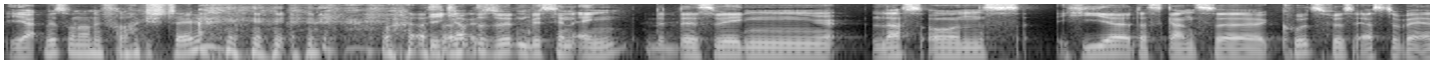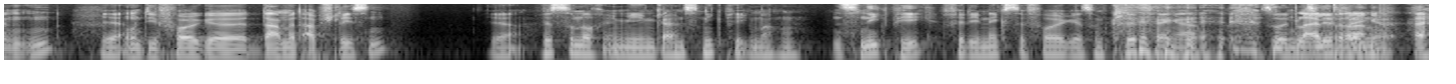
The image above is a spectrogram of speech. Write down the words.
Ja. Willst du noch eine Frage stellen? ich glaube, das wird ein bisschen eng. Deswegen lass uns hier das Ganze kurz fürs Erste beenden ja. und die Folge damit abschließen. Ja. Willst du noch irgendwie einen geilen Sneak Peek machen? Ein Sneak Peek? Für die nächste Folge, so ein Cliffhanger. so, ein bleib Cliffhanger. dran.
